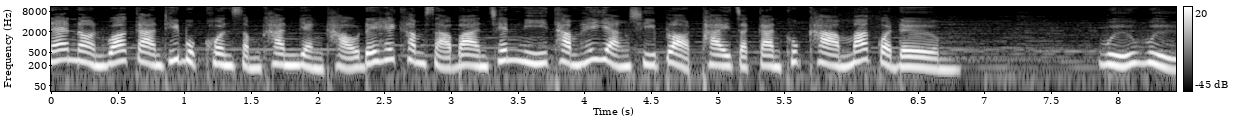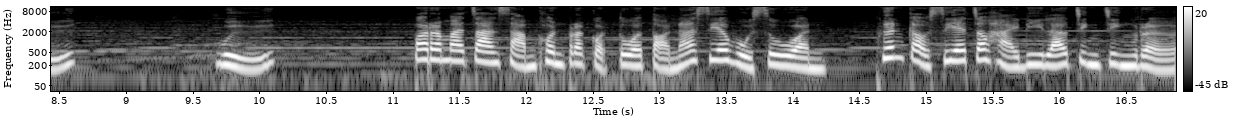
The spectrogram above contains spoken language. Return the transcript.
แน่นอนว่าการที่บุคคลสำคัญอย่างเขาได้ให้คำสาบานเช่นนี้ทำให้หยางชีปลอดภัยจากการคุกคามมากกว่าเดิม หวือหวือ หวือ ปรมาจารย์สามคนปรากฏตัวต่อหน้าเซี่ยหูส่วน เพื่อนเก่าเซี่ยเจ้าหายดีแล้วจริง ๆ เหรอ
